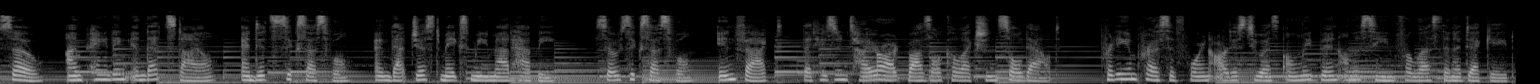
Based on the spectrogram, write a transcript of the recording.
So, I'm painting in that style, and it's successful, and that just makes me mad happy. So successful, in fact, that his entire Art Basel collection sold out. Pretty impressive for an artist who has only been on the scene for less than a decade.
